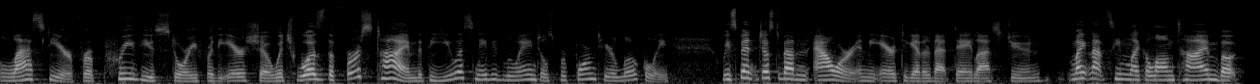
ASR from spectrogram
last year for a preview story for the air show, which was the first time that the U.S. Navy Blue Angels performed here locally. We spent just about an hour in the air together that day last June. Might not seem like a long time, but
